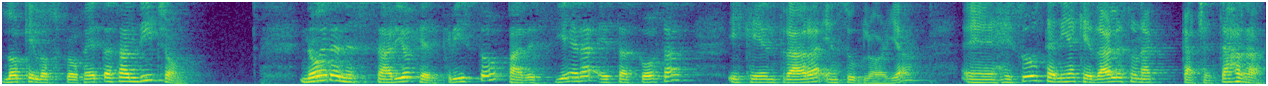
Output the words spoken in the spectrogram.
lo que los profetas han dicho. ¿No era necesario que el Cristo padeciera estas cosas y que entrara en su gloria? Eh, Jesús tenía que darles una cachetada,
